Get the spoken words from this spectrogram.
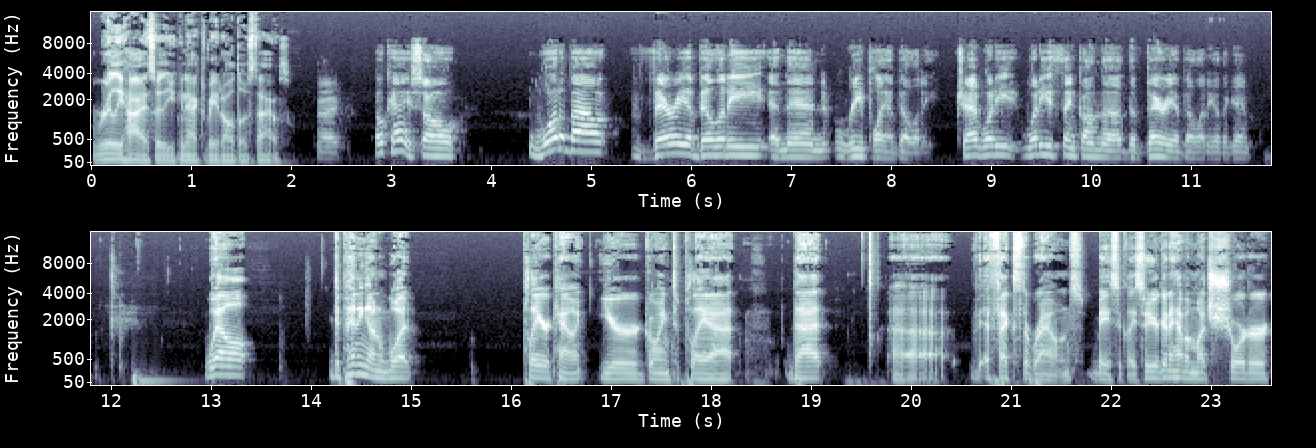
really high so that you can activate all those tiles. Right. Okay. So, what about variability and then replayability? Chad, what do you what do you think on the the variability of the game? Well, depending on what player count you're going to play at, that uh, affects the rounds basically. So you're going to have a much shorter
